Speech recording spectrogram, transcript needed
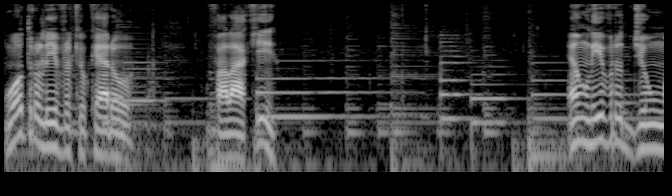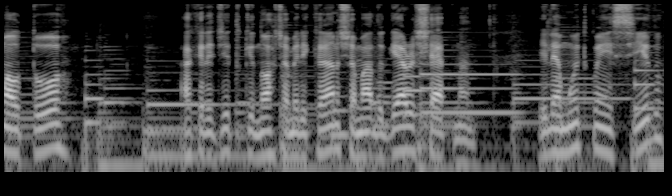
um outro livro que eu quero falar aqui é um livro de um autor, acredito que norte-americano, chamado Gary Chapman. Ele é muito conhecido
